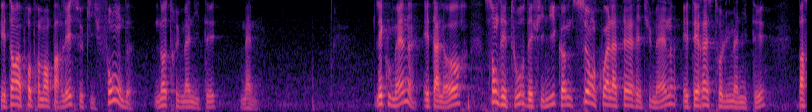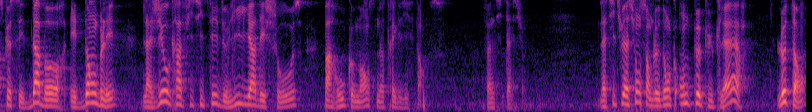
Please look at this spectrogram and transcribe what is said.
étant à proprement parler ce qui fonde notre humanité même. L'écoumène est alors, sans détour, défini comme ce en quoi la Terre est humaine et terrestre l'humanité, parce que c'est d'abord et d'emblée la géographicité de l'ilia des choses par où commence notre existence. Fin de citation. La situation semble donc on ne peut plus claire. Le temps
